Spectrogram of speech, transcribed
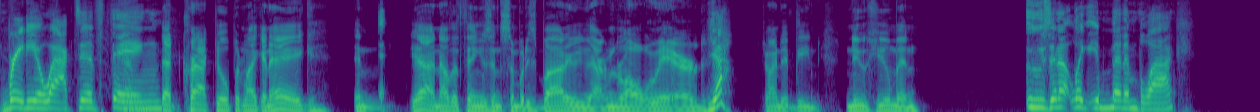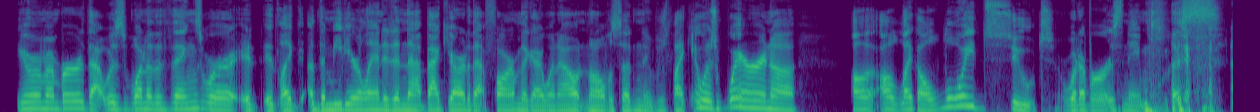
radioactive thing. that cracked open like an egg, and eh. yeah, now the thing is in somebody's body, acting all weird, yeah. trying to be new human. Oozing out like Men in Black. You remember that was one of the things where it, it like the meteor landed in that backyard of that farm. The guy went out and all of a sudden it was like it was wearing a a, a like a Lloyd suit or whatever his name was.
